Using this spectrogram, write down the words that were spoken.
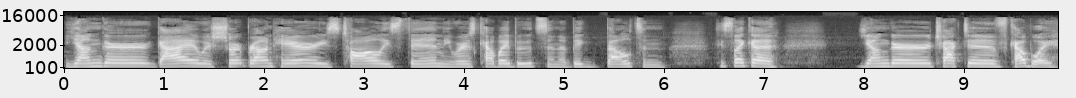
younger guy with short brown hair. He's tall, he's thin, he wears cowboy boots and a big belt, and he's like a younger, attractive cowboy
